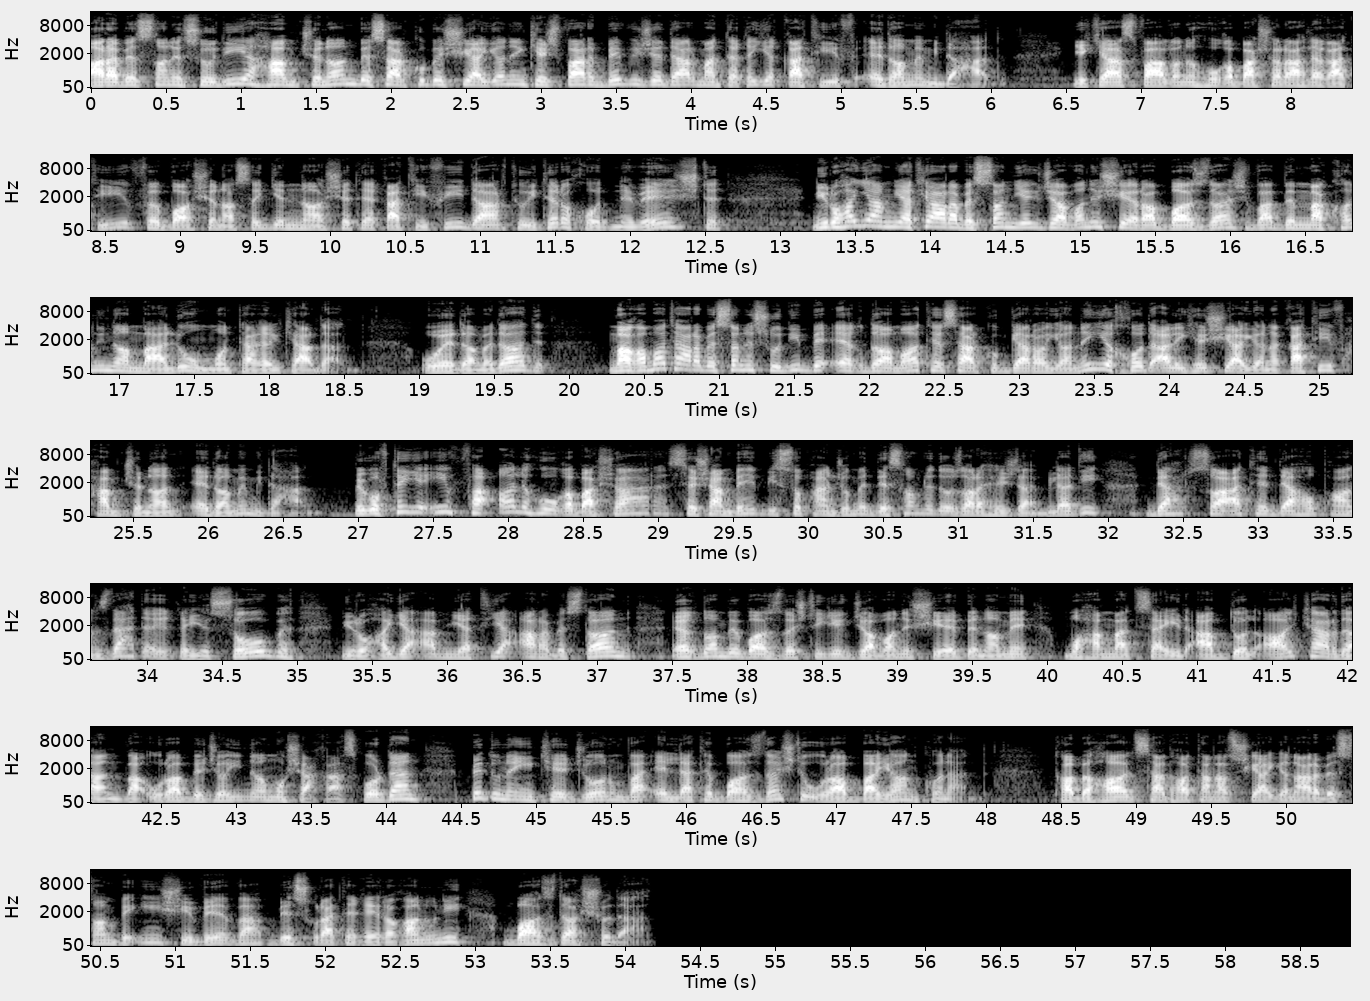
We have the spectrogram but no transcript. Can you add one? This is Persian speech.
عربستان سعودی همچنان به سرکوب شیعیان این کشور به ویژه در منطقه قطیف ادامه می دهد. یکی از فعالان حقوق بشر اهل قطیف با شناسه ناشط قطیفی در توییتر خود نوشت نیروهای امنیتی عربستان یک جوان شیعه را بازداشت و به مکانی نامعلوم منتقل کردند. او ادامه داد مقامات عربستان سعودی به اقدامات سرکوبگرایانه خود علیه شیعیان قطیف همچنان ادامه می دهند. به گفته این فعال حقوق بشر سهشنبه 25 دسامبر 2018 میلادی در ساعت 10 و 15 دقیقه صبح نیروهای امنیتی عربستان اقدام به بازداشت یک جوان شیعه به نام محمد سعید عبدالعال کردند و او را به جایی نامشخص بردند بدون اینکه جرم و علت بازداشت او را بیان کنند. تا به حال صدها تن از شیعیان عربستان به این شیوه و به صورت غیرقانونی بازداشت شدند.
